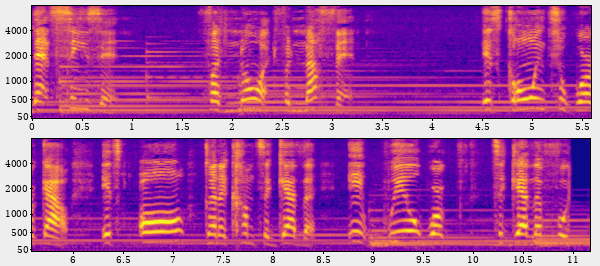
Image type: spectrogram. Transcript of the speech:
that season for naught, for nothing. It's going to work out. It's all going to come together. It will work together for you.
